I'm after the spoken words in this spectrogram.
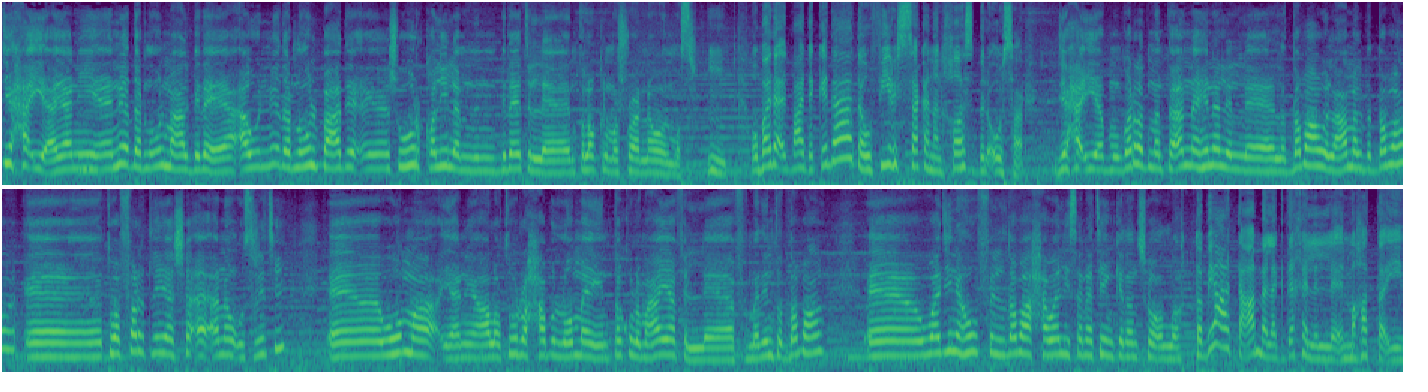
دي حقيقة يعني نقدر نقول مع البداية أو نقدر نقول بعد آه، شهور قليلة من بداية ال- انطلاق المشروع النووي المصري مم. وبدأت بعد كده توفير السكن الخاص بالأسر دي حقيقة بمجرد ما انتقلنا هنا لل- للضبعة والعمل بالضبعة آه توفرت لي شقة أنا وأسرتي آه وهم يعني على طول رحبوا اللي هم ينتقلوا معايا في في مدينة الضبعة آه وادينا اهو في الضبعة حوالي سنتين كده إن شاء الله طبيعة عملك داخل ال- المحطة إيه؟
